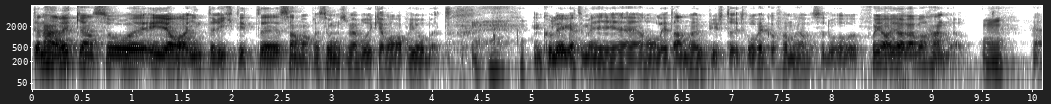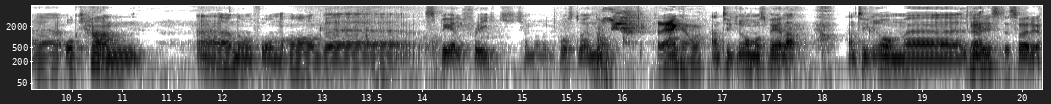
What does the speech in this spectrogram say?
Den här veckan så är jag inte riktigt eh, samma person som jag brukar vara på jobbet. En kollega till mig eh, har lite andra uppgifter i två veckor framöver så då får jag göra vad han gör. Mm. Eh, och han är någon form av eh, spelfreak kan man väl påstå ändå. Ja, det är han kanske. Han tycker om att spela. Han tycker om eh, Ja, rätt just det. Så är det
